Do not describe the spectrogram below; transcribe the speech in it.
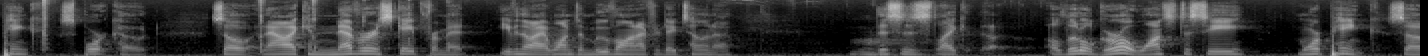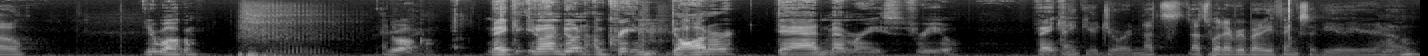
pink sport coat so now i can never escape from it even though i wanted to move on after daytona this is like a- a little girl wants to see more pink. So You're welcome. You're welcome. Make it. You know what I'm doing? I'm creating daughter dad memories for you. Thank you. thank you, Jordan. That's that's what everybody thinks of you. You're, you know,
